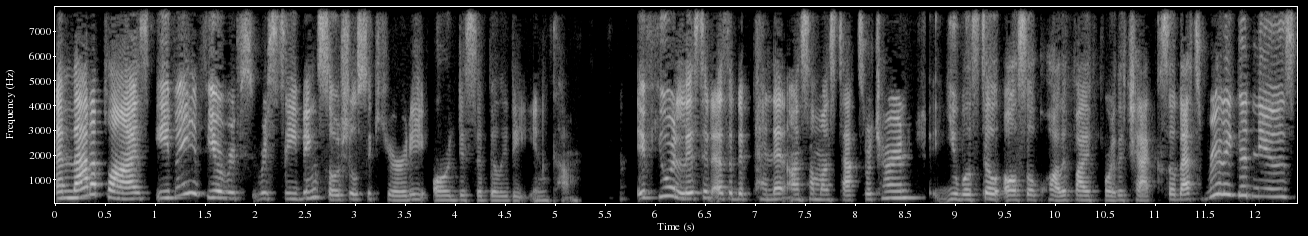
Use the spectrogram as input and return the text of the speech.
And that applies even if you're re receiving social security or disability income. If you are listed as a dependent on someone's tax return, you will still also qualify for the check. So that's really good news.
